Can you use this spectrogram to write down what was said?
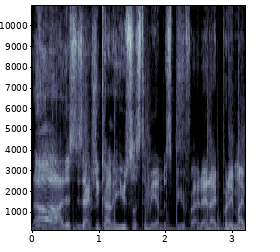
Ah, this is actually kind of useless to me. I'm a spear fighter, and I put in my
